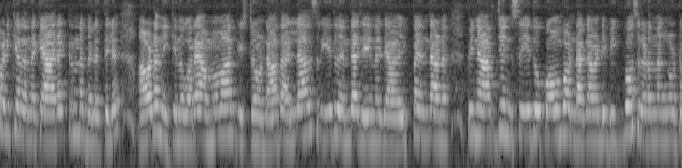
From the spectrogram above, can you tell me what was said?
പണിക്കർ എന്ന ക്യാരക്ടറിന്റെ ബലത്തിൽ അവിടെ നിൽക്കുന്ന. കുറേ അമ്മമാർക്ക് ഇഷ്ടമുണ്ട്. അതല്ലാതെ ശ്രീധു എന്താ ചെയ്യുന്നത് ഇപ്പം എന്താണ്? പിന്നെ അർജുൻ ശ്രീധു കോംബോ ഉണ്ടാക്കാൻ വേണ്ടി ബിഗ് ബോസ് കിടന്ന് അങ്ങോട്ട്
